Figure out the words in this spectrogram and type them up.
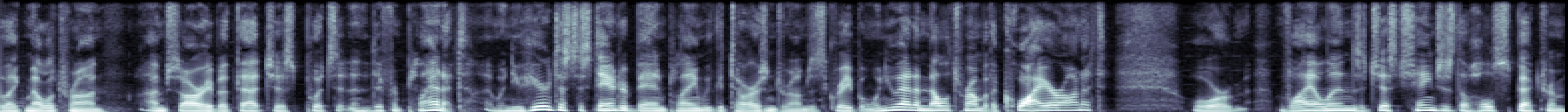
like Mellotron. I'm sorry, but that just puts it in a different planet. And when you hear just a standard band playing with guitars and drums, it's great. But when you add a Mellotron with a choir on it, or violins. It just changes the whole spectrum.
